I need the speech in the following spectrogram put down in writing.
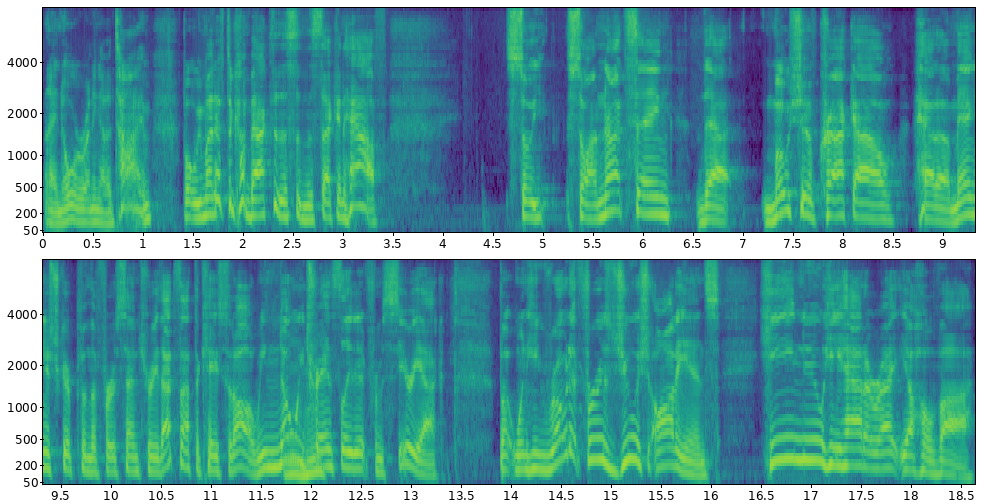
And I know we're running out of time, but we might have to come back to this in the second half. So, so I'm not saying that Moshe of Krakow had a manuscript from the first century. That's not the case at all. We know mm-hmm. he translated it from Syriac, but when he wrote it for his Jewish audience, he knew he had to write Yehovah,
